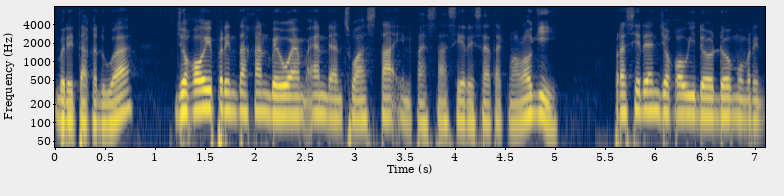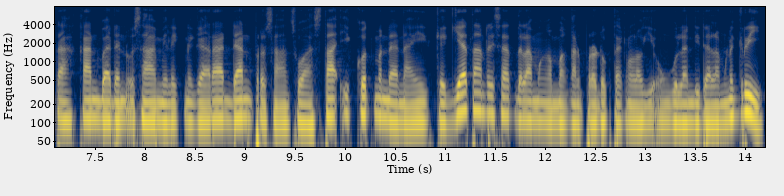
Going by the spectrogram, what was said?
Berita kedua, Jokowi perintahkan BUMN dan swasta investasi riset teknologi. Presiden Joko Widodo memerintahkan badan usaha milik negara dan perusahaan swasta ikut mendanai kegiatan riset dalam mengembangkan produk teknologi unggulan di dalam negeri.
